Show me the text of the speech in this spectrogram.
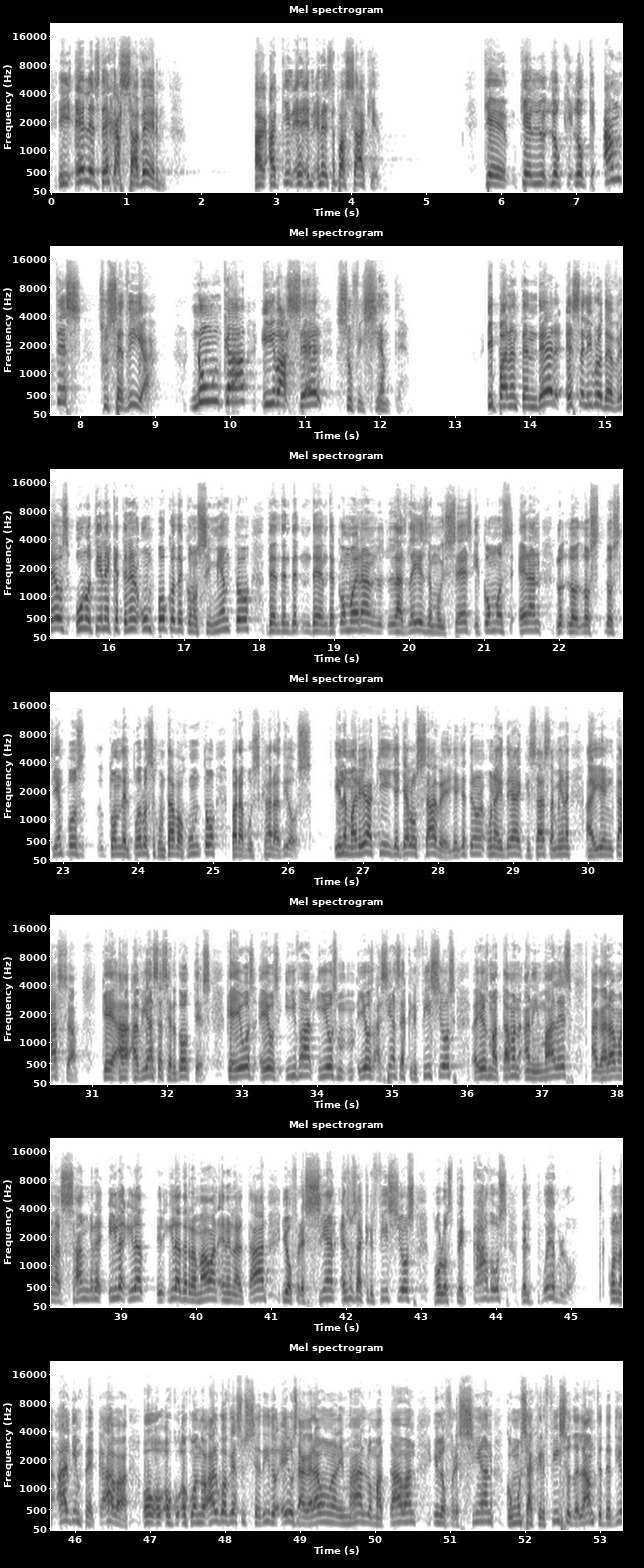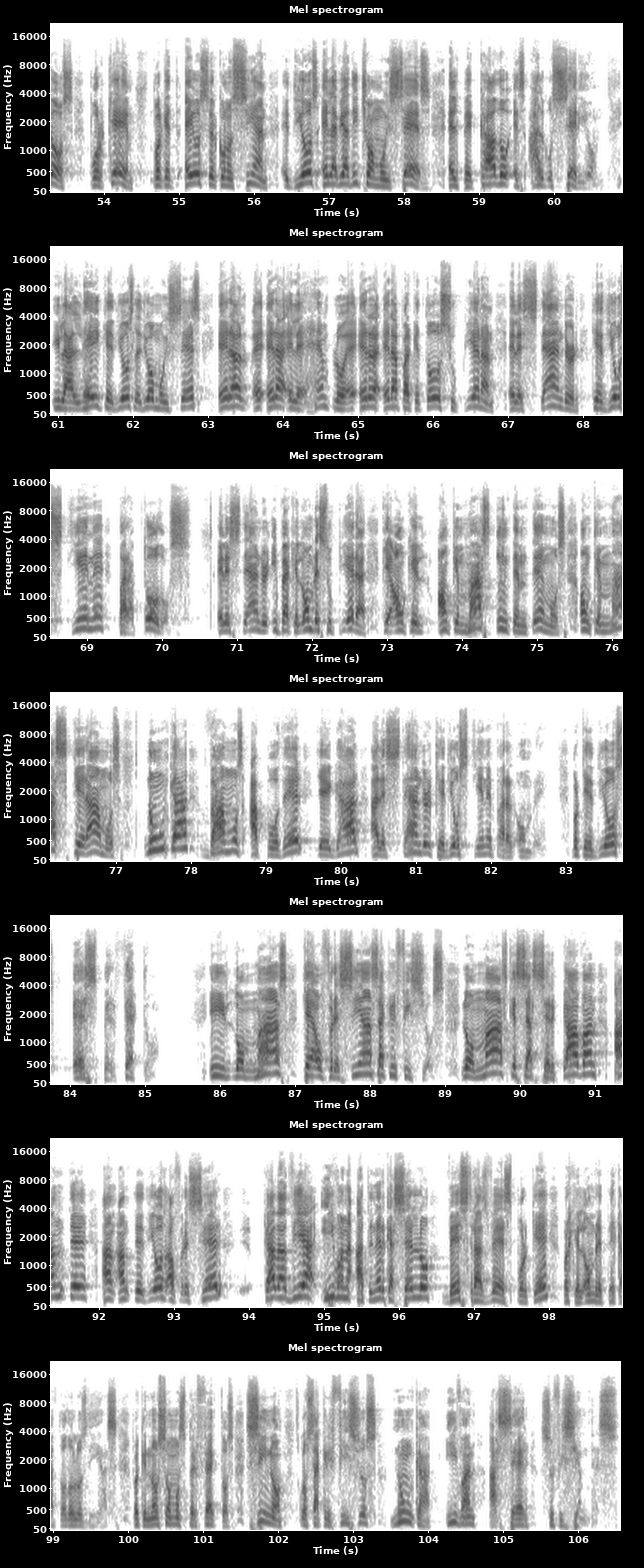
Y Él les deja saber aquí en, este pasaje que, lo que lo que antes sucedía nunca iba a ser suficiente. Y para entender ese libro de Hebreos, uno tiene que tener un poco de conocimiento de, cómo eran las leyes de Moisés y cómo eran los, los tiempos donde el pueblo se juntaba junto para buscar a Dios. Y la mayoría aquí ya, ya lo sabe, ya, ya, tiene una idea quizás también ahí en casa, que habían sacerdotes, que ellos, ellos iban, ellos, ellos hacían sacrificios, ellos mataban animales, agarraban la sangre y la, y, la, y la derramaban en el altar y ofrecían esos sacrificios por los pecados del pueblo. Cuando alguien pecaba o, cuando algo había sucedido, ellos agarraban un animal, lo mataban y lo ofrecían como un sacrificio delante de Dios. ¿Por qué? Porque ellos se reconocían, Dios, Él había dicho a Moisés, el pecado es algo serio. Y la ley que Dios le dio a Moisés era, era el ejemplo, era, era para que todos supieran el estándar que Dios tiene para todos el estándar y para que el hombre supiera que aunque, aunque más intentemos, aunque más queramos, nunca vamos a poder llegar al estándar que Dios tiene para el hombre. Porque Dios es perfecto. Y lo más que ofrecían sacrificios, lo más que se acercaban ante, ante Dios a ofrecer, cada día iban a tener que hacerlo vez tras vez. ¿Por qué? Porque el hombre peca todos los días. Porque no somos perfectos, sino los sacrificios nunca iban a ser suficientes.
